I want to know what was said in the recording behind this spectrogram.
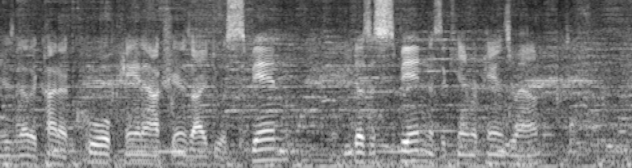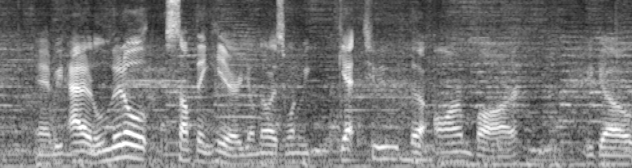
Here's another kind of cool pan action as I do a spin. He does a spin as the camera pans around. And we've added a little something here. You'll notice when we get to the arm bar, we go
